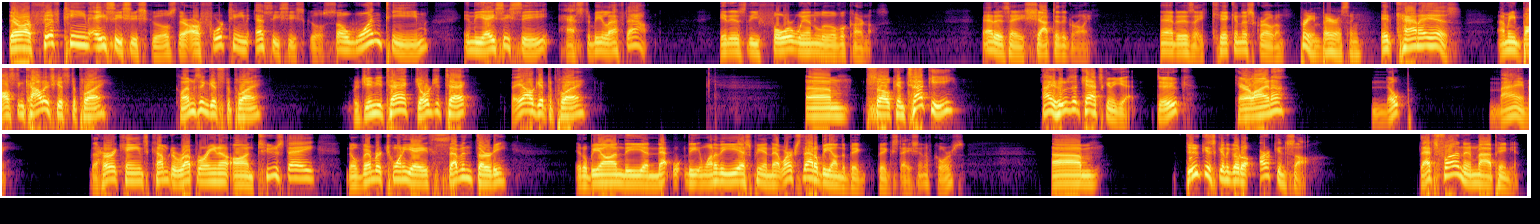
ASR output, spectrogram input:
There are 15 ACC schools, there are 14 SEC schools. So one team in the ACC has to be left out. It is the four win Louisville Cardinals. That is a shot to the groin. That is a kick in the scrotum. Pretty embarrassing. It kind of is. I mean, Boston College gets to play, Clemson gets to play, Virginia Tech, Georgia Tech, they all get to play. Um, so Kentucky, right, who's the Cats going to get? Duke, Carolina, nope, Miami. The Hurricanes come to Rupp Arena on Tuesday, November 28th, 7:30. It'll be on the uh, net the one of the ESPN networks. That'll be on the big big station, of course. Um Duke is going to go to Arkansas. That's fun in my opinion.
